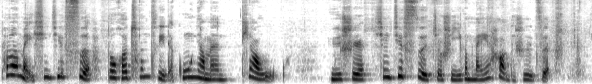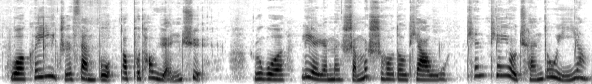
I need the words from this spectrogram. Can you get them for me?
他们每星期四都和村子里的姑娘们跳舞，于是星期四就是一个美好的日子。我可以一直散步到葡萄园去。如果猎人们什么时候都跳舞，天天又全都一样，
